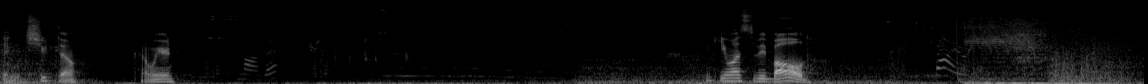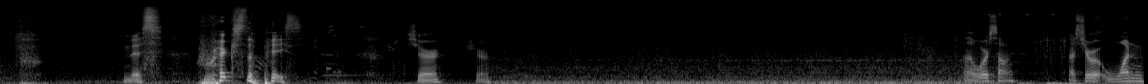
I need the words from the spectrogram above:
Didn't shoot, though. Kind of weird. I think he wants to be bald. Miss. Wrecks the base. Sure, sure. Uh, war song. Not sure what one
